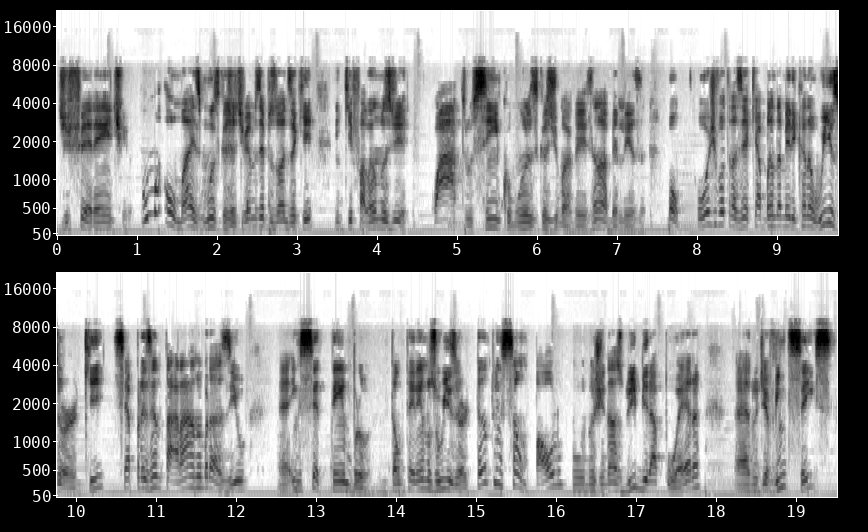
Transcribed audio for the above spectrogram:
diferente. Uma ou mais músicas, já tivemos episódios aqui em que falamos de quatro, cinco músicas de uma vez. É uma beleza. Bom, hoje vou trazer aqui a banda americana Weezer, que se apresentará no Brasil é, em setembro. Então teremos o Wizard tanto em São Paulo, no, no ginásio do Ibirapuera, é, no dia 26,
